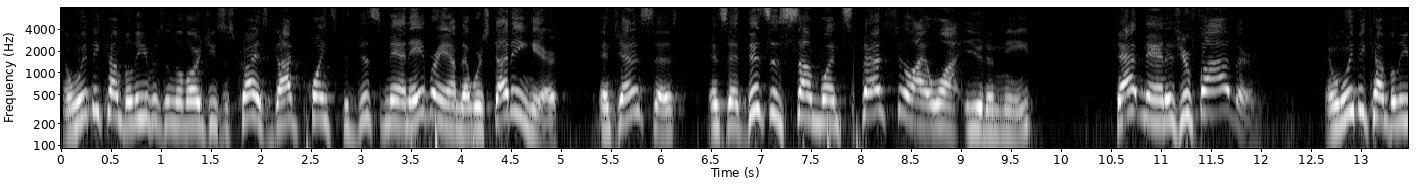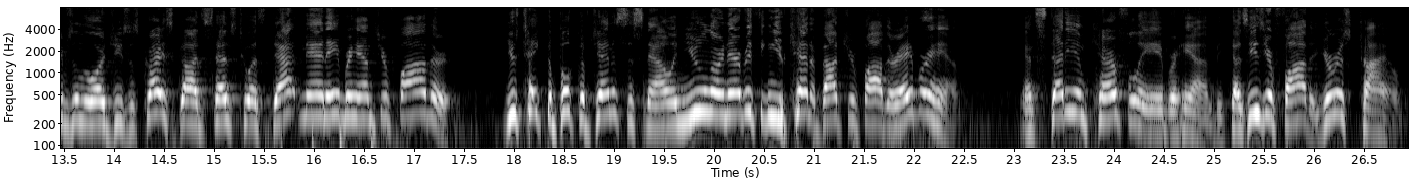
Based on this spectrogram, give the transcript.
And when we become believers in the Lord Jesus Christ, God points to this man Abraham that we're studying here in Genesis and said, This is someone special I want you to meet. That man is your father. And when we become believers in the Lord Jesus Christ, God says to us, That man, Abraham's your father. You take the book of Genesis now and you learn everything you can about your father, Abraham. And study him carefully, Abraham, because he's your father. You're his child.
